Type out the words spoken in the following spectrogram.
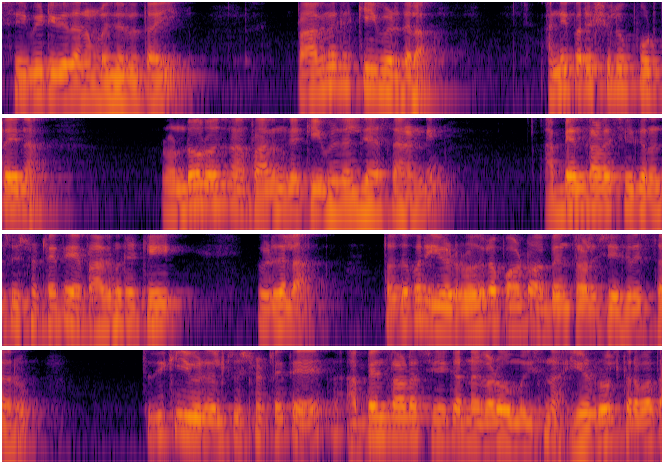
సిబిటి విధానంలో జరుగుతాయి. ప్రాథమిక కీ విడుదల. అన్ని పరీక్షలు పూర్తయిన రెండో రోజున ప్రాథమిక కీ విడుదల చేస్తారండి. అభ్యంతరాల స్వీకరణ చూసినట్లయితే ప్రాథమిక కీ విడుదల తదుపరి ఏడు రోజుల పాటు అభ్యంతరాలు స్వీకరిస్తారు. తుదికి విడుదల చూసినట్లయితే అభ్యంతరాల స్వీకరణ గడువు ముగిసిన ఏడు రోజుల తర్వాత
